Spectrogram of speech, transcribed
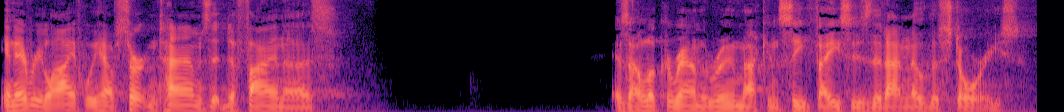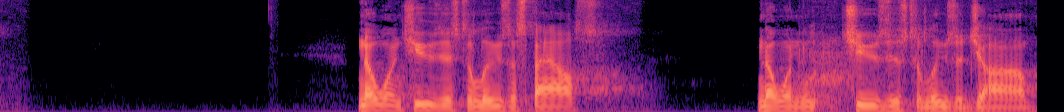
In every life, we have certain times that define us. As I look around the room, I can see faces that I know the stories. No one chooses to lose a spouse. No one chooses to lose a job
